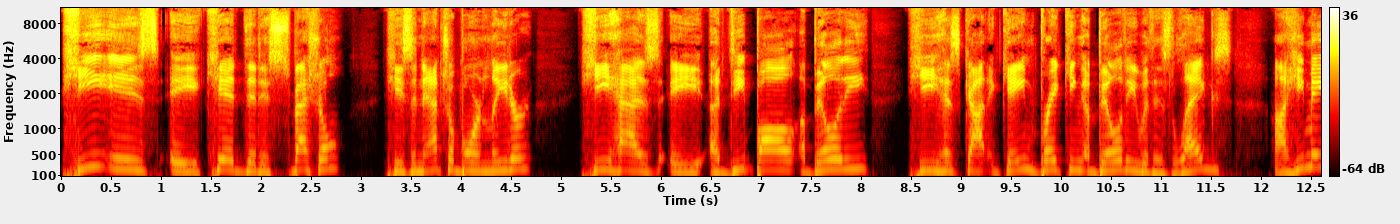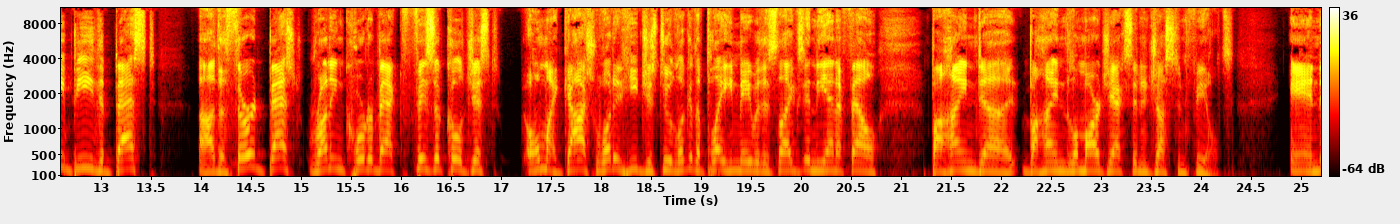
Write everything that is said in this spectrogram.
He is a kid that is special. He's a natural born leader. He has a, a deep ball ability. He has got a game breaking ability with his legs. Uh, he may be the best, uh, the third best running quarterback, physical. Just, oh my gosh, what did he just do? Look at the play he made with his legs in the NFL behind uh, behind Lamar Jackson and Justin Fields. And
